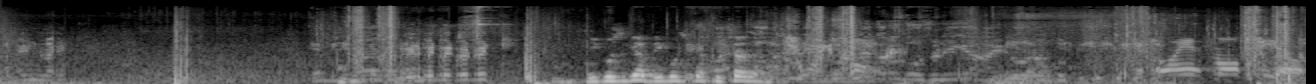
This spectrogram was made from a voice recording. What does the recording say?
ब्लाइंड ब्लाइंड ये begin mid mid mid mid mid B घुस गया बी घुस गया पीछे आ गया। करो भोसड़ी के हाइड रहा Deploying smoke shield.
